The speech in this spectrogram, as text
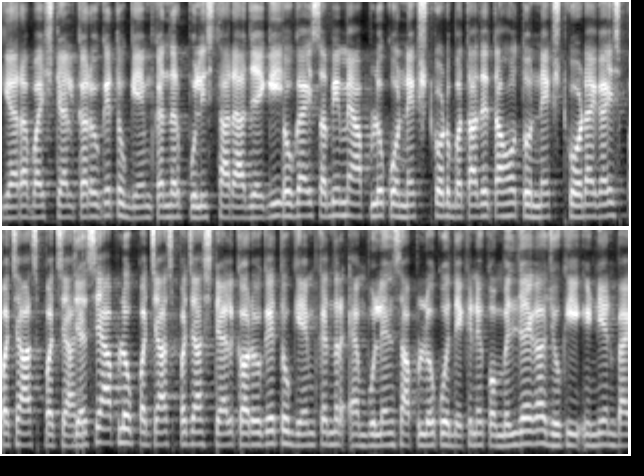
ग्यारह बाइक स्टाइल करोगे तो गेम के अंदर पुलिस थार आ जाएगी। तो गाइस अभी मैं आप लोग को नेक्स्ट कोड बता देता हूँ। तो नेक्स्ट कोड है गाइस पचास पचास। जैसे आप लोग पचास पचास स्टाइल करोगे तो गेम के अंदर एंबुलेंस आप लोग को देखने को मिल जाएगा, जो कि Indian bike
